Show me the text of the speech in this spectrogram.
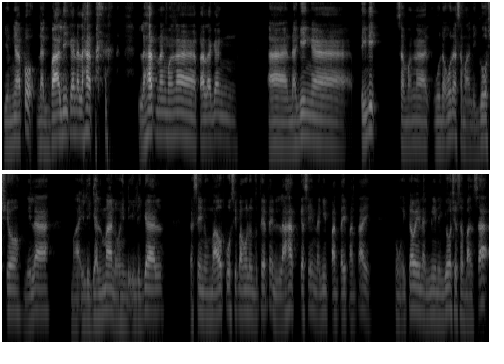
yun nga po, nagbali ka na lahat. lahat ng mga talagang ah, naging ah, tinik sa mga una-una sa mga negosyo nila, mga illegal man o hindi illegal. Kasi nung maupo si Pangulong Duterte, lahat kasi naging pantay-pantay. Kung ikaw ay nagninegosyo sa bansa,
